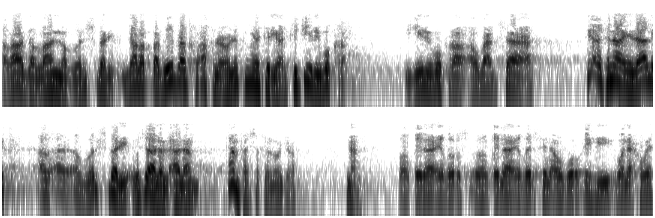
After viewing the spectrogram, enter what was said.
أراد الله أن الضرس بريء. قال الطبيب أخلع لك مئة ريال. تجي لي بكرة. تجي لي بكرة أو بعد ساعة. في أثناء ذلك الضرس بريء وزال الألم. تنفسخ الأجرة نعم. وانقلاع ضرس وانقلاع ضرس أو برئه ونحوه.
